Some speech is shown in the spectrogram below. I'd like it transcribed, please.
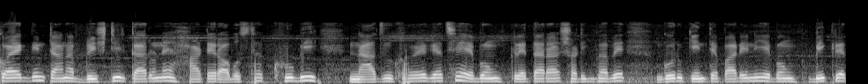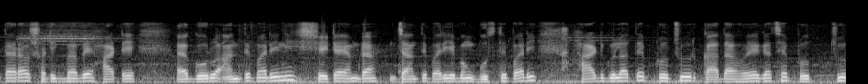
কয়েকদিন টানা বৃষ্টির কারণে হাটের অবস্থা খুবই নাজুক হয়ে গেছে এবং ক্রেতারা সঠিকভাবে গরু কিনতে পারেনি এবং বিক্রেতারাও সঠিকভাবে হাটে গরু আনতে পারেনি সেটাই আমরা জানতে পারি এবং বুঝতে পারি। হাটগুলোতে প্রচুর কাদা হয়ে গেছে, প্রচুর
